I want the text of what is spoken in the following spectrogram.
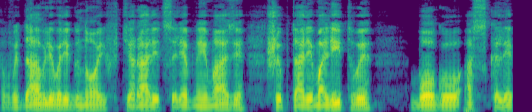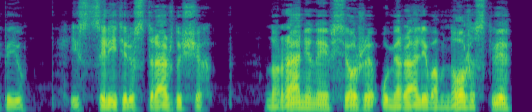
выдавливали гной, втирали целебные мази, шептали молитвы Богу Асклепию, исцелителю страждущих, но раненые все же умирали во множестве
